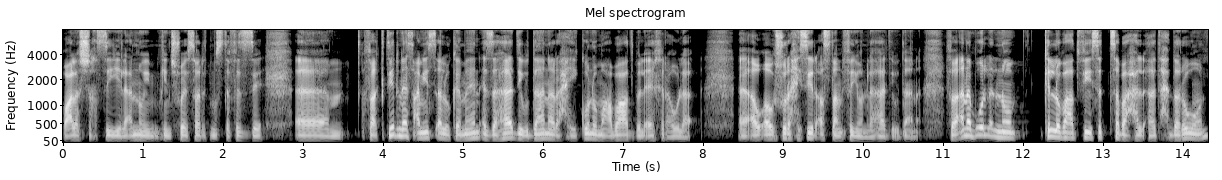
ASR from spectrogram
وعلى الشخصية لأنه يمكن شوي صارت مستفزة. فكتير ناس عم يسألوا كمان إذا هادي ودانا رح يكونوا مع بعض بالآخر أو لا. أو أو شو رح يصير أصلا فيهم لهادي ودانا. فأنا بقول إنه كله بعد في ست سبع حلقات احضروهم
